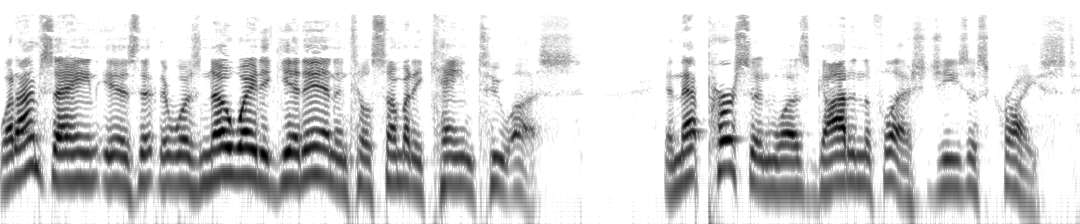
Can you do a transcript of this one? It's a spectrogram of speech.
What I'm saying is that there was no way to get in until somebody came to us. And that person was God in the flesh, Jesus Christ.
